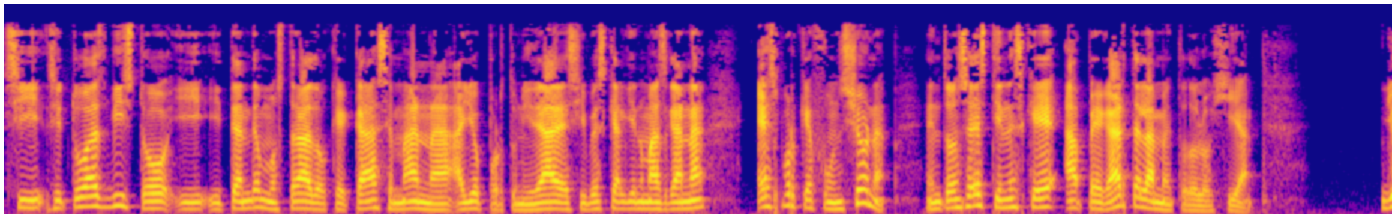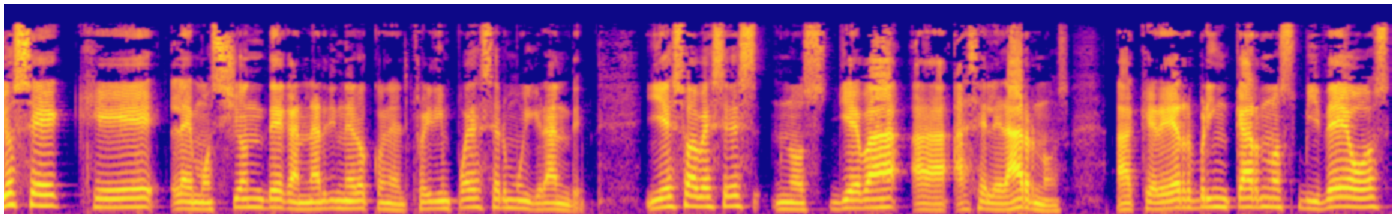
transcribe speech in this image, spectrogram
si, si tú has visto y te han demostrado que cada semana hay oportunidades y ves que alguien más gana, es porque funciona. Entonces tienes que apegarte a la metodología. Yo sé que la emoción de ganar dinero con el trading puede ser muy grande y eso a veces nos lleva a acelerarnos, a querer brincarnos videos,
